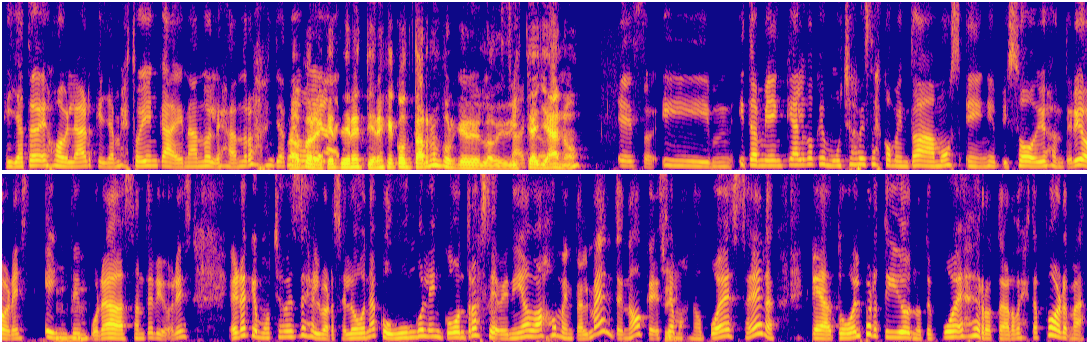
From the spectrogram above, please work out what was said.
y ya te dejo hablar, que ya me estoy encadenando, Alejandro. Ya no, pero es que tienes, tienes que contarnos porque lo viviste allá, ¿no? Eso, y, y, también que algo que muchas veces comentábamos en episodios anteriores, en temporadas anteriores, era que muchas veces el Barcelona con un gol en contra se venía abajo mentalmente, ¿no? Que decíamos, no puede ser, que a todo el partido no te puedes derrotar de esta forma.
